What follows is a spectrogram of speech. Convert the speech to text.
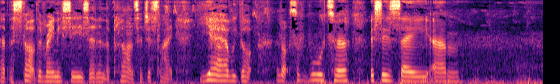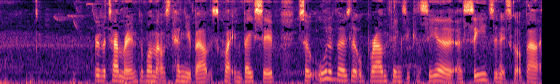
at the start of the rainy season and the plants are just like yeah we got lots of water this is a um, river tamarind, the one that I was telling you about, that's quite invasive. So all of those little brown things you can see are, are seeds and it's got about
